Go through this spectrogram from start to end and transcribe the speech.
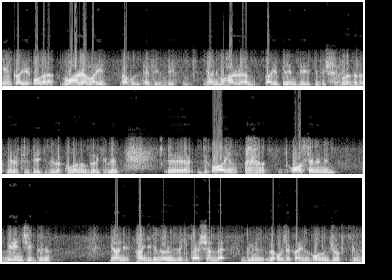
ilk ayı olarak Muharrem ayı kabul edildi. Yani Muharrem ayı bilindiği gibi işte burada da belirtildiği gibi ve kullanıldığı gibi e, o ayın o senenin birinci günü. Yani hangi gün? Önümüzdeki Perşembe günü ve Ocak ayının onuncu günü.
